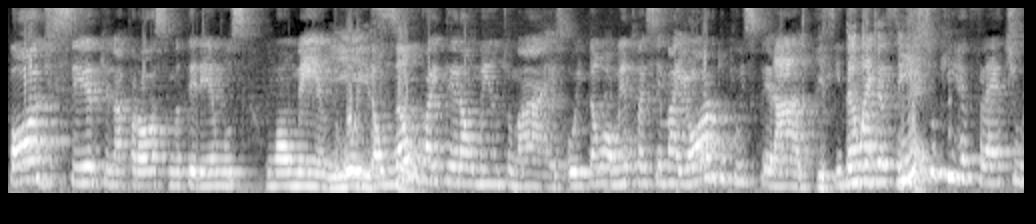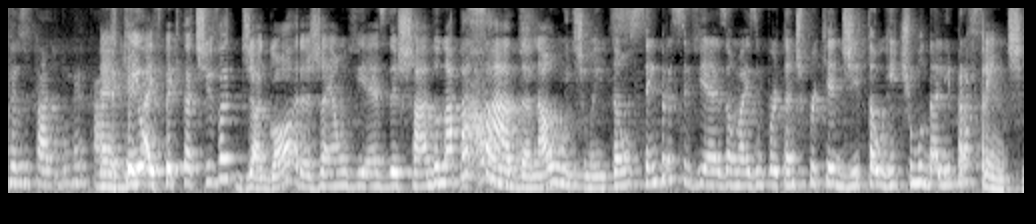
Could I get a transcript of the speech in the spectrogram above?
pode ser que na próxima teremos um aumento, Isso. ou então não vai ter aumento mais, ou então o aumento vai ser maior do que o esperado. Isso. Então é que, assim, isso é. que reflete o resultado do mercado. É, porque a expectativa de agora já é um viés deixado na passada, na última. Na última. Então sempre esse viés é o mais importante porque dita o ritmo dali para frente.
